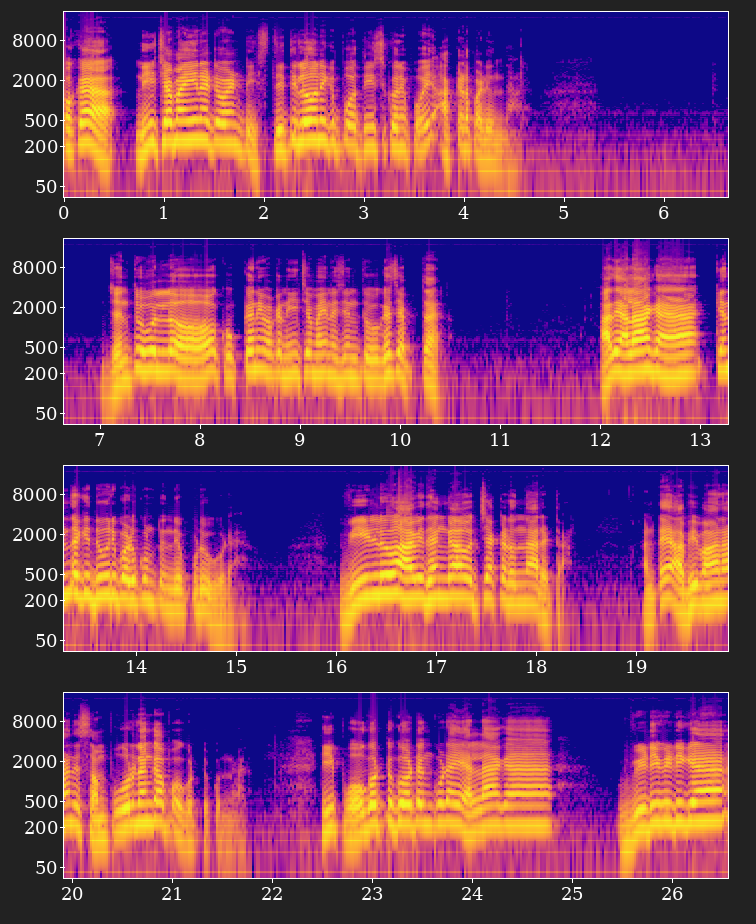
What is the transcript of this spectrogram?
ఒక నీచమైనటువంటి స్థితిలోనికి పో తీసుకొని పోయి అక్కడ పడి ఉన్నారు. జంతువుల్లో కుక్కని ఒక నీచమైన జంతువుగా చెప్తారు. అది అలాగా కిందకి దూరి పడుకుంటుంది ఎప్పుడూ కూడా. వీళ్ళు ఆ విధంగా వచ్చి అక్కడ ఉన్నారట. అంటే అభిమానాన్ని సంపూర్ణంగా పోగొట్టుకున్నారు. ఈ పోగొట్టుకోవటం కూడా ఎలాగా విడివిడిగా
